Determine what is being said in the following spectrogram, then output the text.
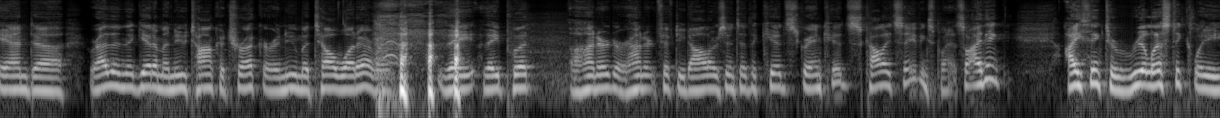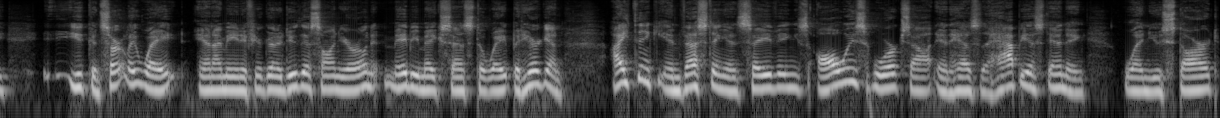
and uh, rather than get them a new Tonka truck or a new Mattel whatever they they put 100 or 150 dollars into the kids grandkids college savings plan so i think i think to realistically you can certainly wait and i mean if you're going to do this on your own it maybe makes sense to wait but here again I think investing in savings always works out and has the happiest ending when you start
